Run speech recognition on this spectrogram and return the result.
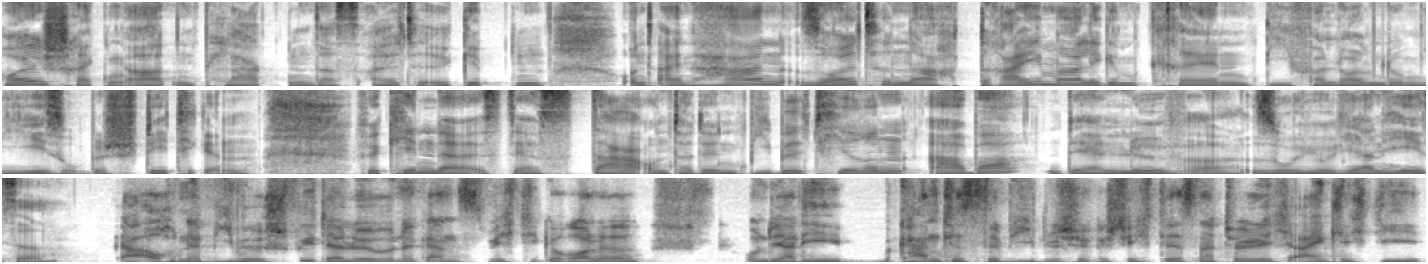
Heuschreckenarten plagten das alte Ägypten und ein Hahn sollte nach dreimaligem Krähen die Verleumdung Jesu bestätigen. Für Kinder ist der Star unter den Bibeltieren aber der Löwe, so Julian Hese ja, auch in der Bibel spielt der Löwe eine ganz wichtige Rolle. Und ja, die bekannteste biblische Geschichte ist natürlich eigentlich die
